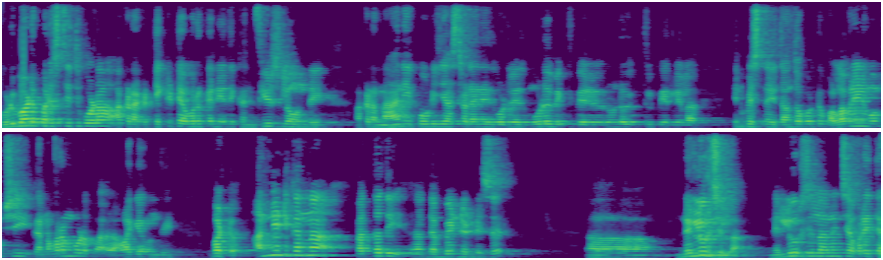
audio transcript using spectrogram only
గుడివాడ పరిస్థితి కూడా అక్కడ టికెట్ ఎవరికి అనేది కన్ఫ్యూజ్లో ఉంది. అక్కడ నాని పోటీ చేస్తాడు అనేది కూడా లేదు. మూడో వ్యక్తి పేరు రెండో వ్యక్తుల పేర్లు ఇలా వినిపిస్తున్నాయి. దాంతోపాటు వల్లవనేని వంశీ గన్నవరం కూడా అలాగే ఉంది. బట్ అన్నిటికన్నా పెద్దది దెబ్బ ఏంటంటే సార్ నెల్లూరు జిల్లా. నెల్లూరు జిల్లా నుంచి ఎవరైతే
